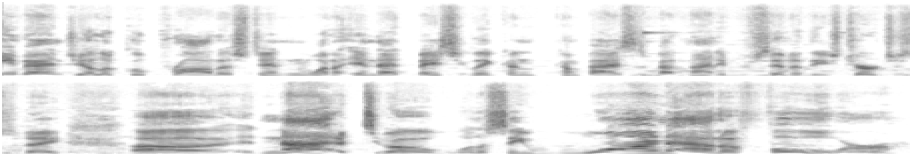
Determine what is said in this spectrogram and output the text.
evangelical Protestant, and what and that basically con- compasses about ninety percent of these churches today. Uh, not, uh, well, let's see, one out of four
